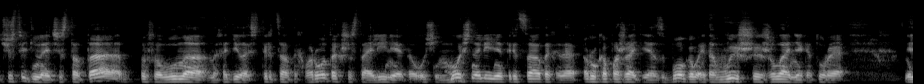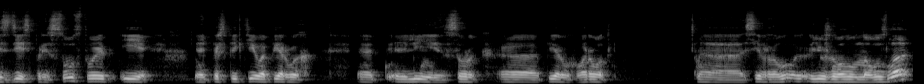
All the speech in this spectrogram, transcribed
чувствительная частота, потому что Луна находилась в 30-х воротах, шестая линия, это очень мощная линия 30-х, это рукопожатие с Богом, это высшее желание, которое здесь присутствует, и перспектива первых линий 41-х ворот – Э, северо-южного лунного узла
